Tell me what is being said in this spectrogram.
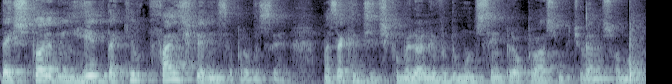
da história, do enredo, daquilo que faz diferença para você. Mas acredite que o melhor livro do mundo sempre é o próximo que tiver na sua mão.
